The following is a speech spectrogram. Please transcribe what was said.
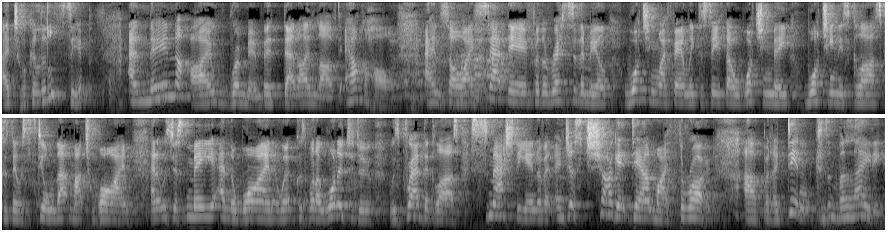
I took a little sip. And then I remembered that I loved alcohol. And so I sat there for the rest of the meal watching my family to see if they were watching me, watching this glass because there was still that much wine. And it was just me and the wine. Because what I wanted to do was grab the glass, smash the end of it, and just chug it down my throat. Uh, but I didn't because I'm a lady.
